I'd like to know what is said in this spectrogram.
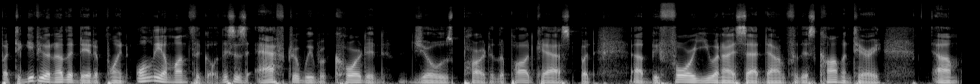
but to give you another data point, only a month ago, this is after we recorded Joe's part of the podcast, but uh, before you and I sat down for this commentary, um,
